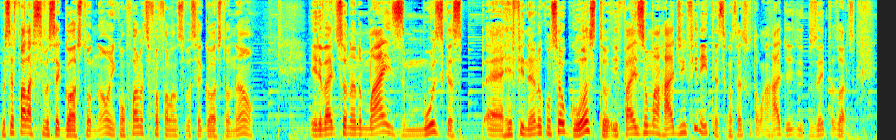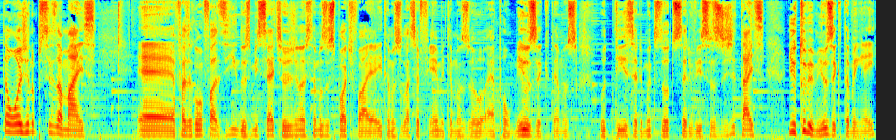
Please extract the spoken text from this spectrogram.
Você fala se você gosta ou não, e conforme você for falando se você gosta ou não, ele vai adicionando mais músicas, é, refinando com seu gosto e faz uma rádio infinita. Você consegue escutar uma rádio de 200 horas. Então hoje não precisa mais é, fazer como fazia em 2007. Hoje nós temos o Spotify aí, temos o Last FM, temos o Apple Music, temos o Deezer e muitos outros serviços digitais. YouTube Music também aí,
